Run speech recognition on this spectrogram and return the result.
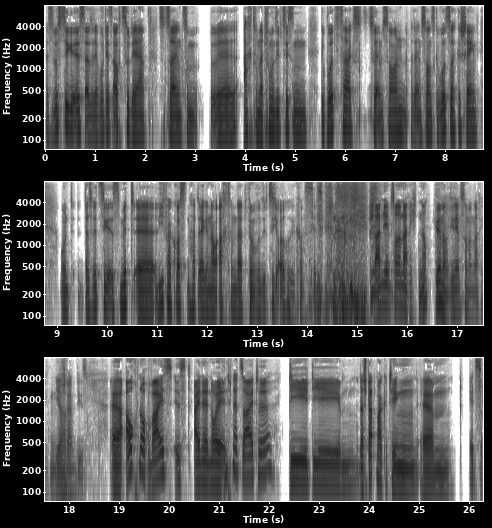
Das Lustige ist, also der wurde jetzt auch zu der, sozusagen zum 875. Äh, Geburtstags zu Emshorn, also Emshorns Geburtstag geschenkt. Und das Witzige ist, mit äh, Lieferkosten hat er genau 875 Euro gekostet. schreiben die Emshorner Nachrichten, ne? Genau, die Emshorner Nachrichten ja. schreiben dies. Äh, auch noch weiß ist eine neue Internetseite, die die das Stadtmarketing ähm, jetzt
